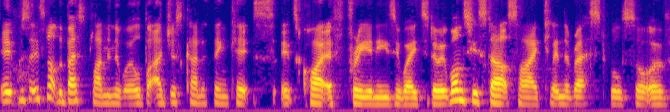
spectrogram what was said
it was. It's not the best plan in the world, but I just kind of think it's it's quite a free and easy way to do it. Once you start cycling, the rest will sort of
